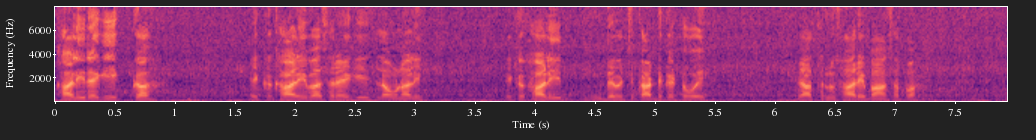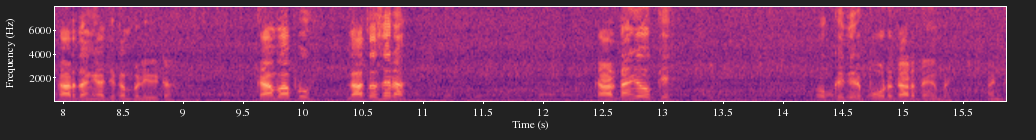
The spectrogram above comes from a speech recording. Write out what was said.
ਖਾਲੀ ਰਹਿ ਗਈ ਇੱਕ। ਇੱਕ ਖਾਲੀ ਬਸ ਰਹਿ ਗਈ ਲਾਉਣ ਵਾਲੀ। ਇੱਕ ਖਾਲੀ ਦੇ ਵਿੱਚ ਕੱਢ ਕੇ ਟੋਏ। ਤੇ ਹੱਥ ਨੂੰ ਸਾਰੇ ਬਾਂਸ ਆਪਾਂ ਕਰ ਦਾਂਗੇ ਅੱਜ ਕੰਪਲੀਟ ਕਹਾਂ ਬਾਪੂ ਲਾਤਾ ਸਿਰਾ? ਕਰ ਦਾਂਗੇ ਓਕੇ? ਓਕੇ ਦੀ ਰਿਪੋਰਟ ਕਰ ਦਾਂਗੇ ਬਾਈ ਅੱਜ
